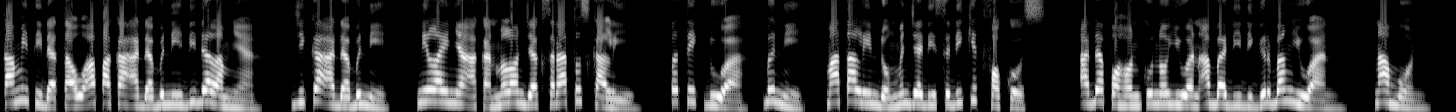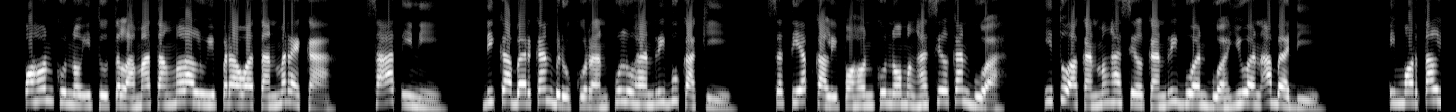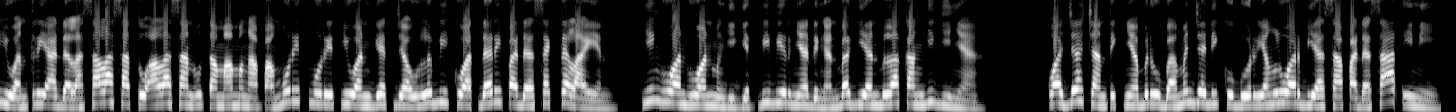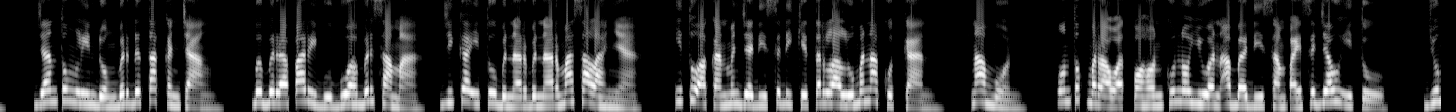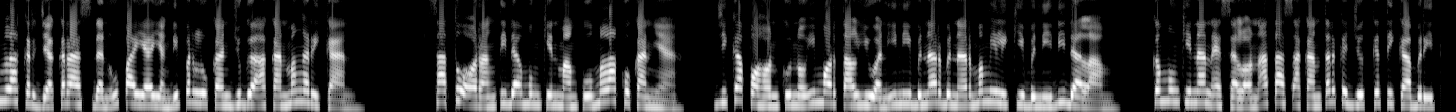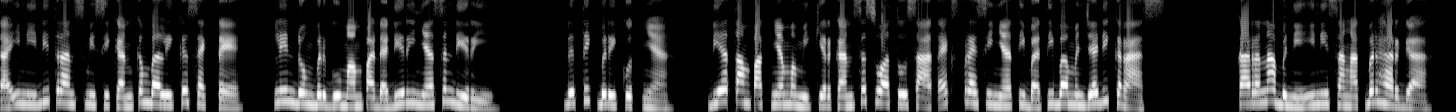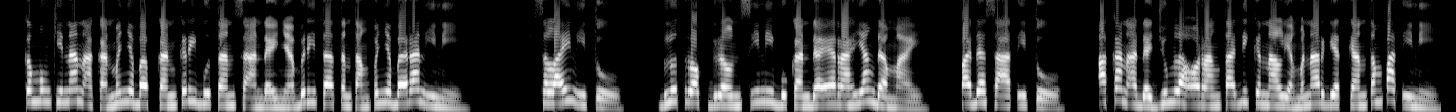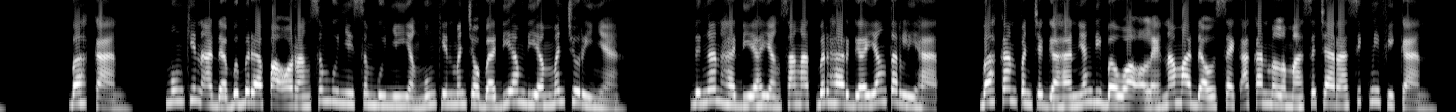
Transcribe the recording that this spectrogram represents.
Kami tidak tahu apakah ada benih di dalamnya. Jika ada benih, nilainya akan melonjak 100 kali. Petik 2. Benih. Mata Lindung menjadi sedikit fokus. Ada pohon kuno Yuan abadi di gerbang Yuan. Namun, pohon kuno itu telah matang melalui perawatan mereka. Saat ini, dikabarkan berukuran puluhan ribu kaki. Setiap kali pohon kuno menghasilkan buah, itu akan menghasilkan ribuan buah Yuan abadi. Immortal Yuan Tree adalah salah satu alasan utama mengapa murid-murid Yuan Gate jauh lebih kuat daripada sekte lain. Ying Huan Huan menggigit bibirnya dengan bagian belakang giginya. Wajah cantiknya berubah menjadi kubur yang luar biasa pada saat ini. Jantung Lindung berdetak kencang. Beberapa ribu buah bersama. Jika itu benar-benar masalahnya, itu akan menjadi sedikit terlalu menakutkan. Namun, untuk merawat pohon kuno Yuan abadi sampai sejauh itu, jumlah kerja keras dan upaya yang diperlukan juga akan mengerikan. Satu orang tidak mungkin mampu melakukannya. Jika pohon kuno Immortal Yuan ini benar-benar memiliki benih di dalam, kemungkinan eselon atas akan terkejut ketika berita ini ditransmisikan kembali ke sekte. Lindung bergumam pada dirinya sendiri. Detik berikutnya, dia tampaknya memikirkan sesuatu saat ekspresinya tiba-tiba menjadi keras. Karena benih ini sangat berharga, kemungkinan akan menyebabkan keributan seandainya berita tentang penyebaran ini. Selain itu, Blood Rock Grounds ini bukan daerah yang damai. Pada saat itu, akan ada jumlah orang tak dikenal yang menargetkan tempat ini. Bahkan, mungkin ada beberapa orang sembunyi-sembunyi yang mungkin mencoba diam-diam mencurinya. Dengan hadiah yang sangat berharga yang terlihat, bahkan pencegahan yang dibawa oleh nama Daosek akan melemah secara signifikan.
